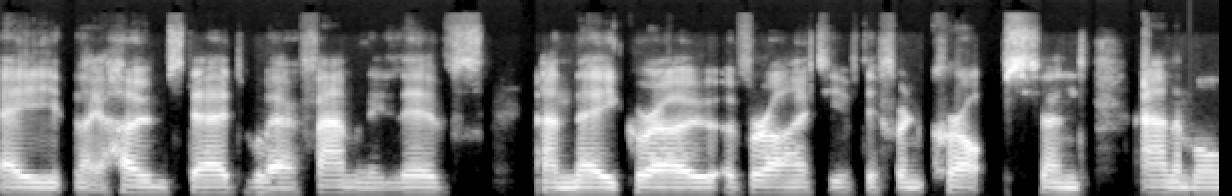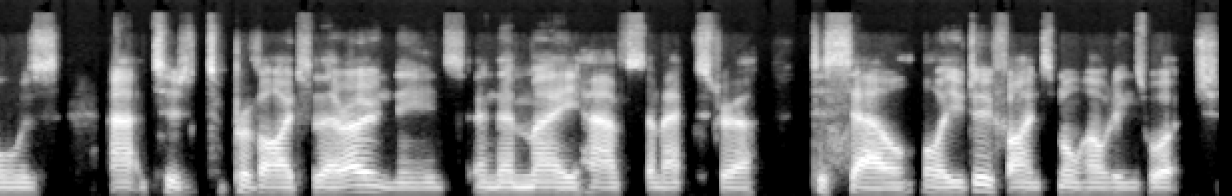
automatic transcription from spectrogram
a like a homestead where a family lives and they grow a variety of different crops and animals uh, to, to provide for their own needs and then may have some extra to sell. Or you do find small holdings which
